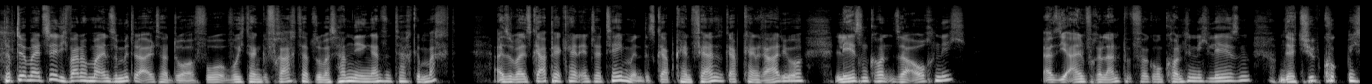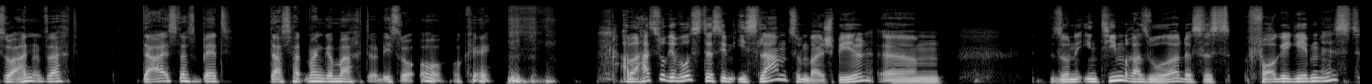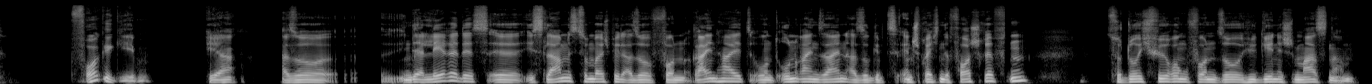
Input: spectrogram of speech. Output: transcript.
Ich hab dir mal erzählt, ich war noch mal in so einem Mittelalterdorf, wo, wo ich dann gefragt habe, so was haben die den ganzen Tag gemacht? Also, weil es gab ja kein Entertainment, es gab kein Fernsehen, es gab kein Radio, lesen konnten sie auch nicht. Also die einfache Landbevölkerung konnte nicht lesen. Und der Typ guckt mich so an und sagt, da ist das Bett, das hat man gemacht. Und ich so, oh, okay. Aber hast du gewusst, dass im Islam zum Beispiel ähm, so eine Intimrasur, dass es vorgegeben ist? Vorgegeben. Ja, also in der Lehre des äh, Islam ist zum Beispiel, also von Reinheit und Unreinsein, also gibt es entsprechende Vorschriften zur Durchführung von so hygienischen Maßnahmen.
